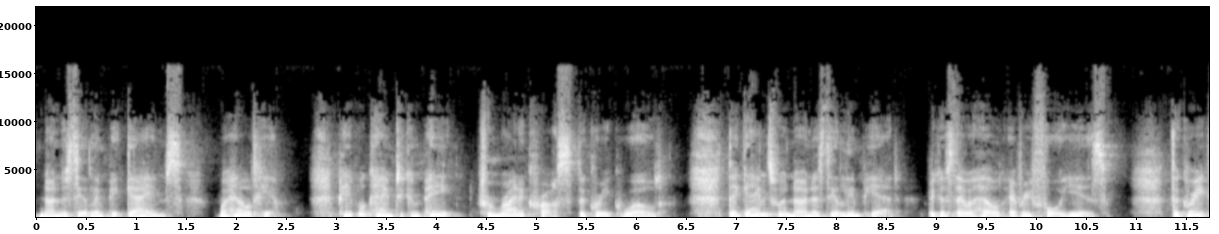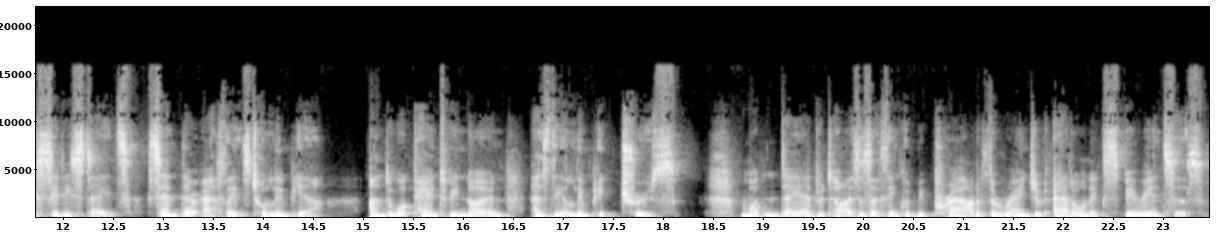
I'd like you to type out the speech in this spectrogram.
known as the Olympic Games were held here. People came to compete from right across the Greek world. The games were known as the Olympiad because they were held every four years. The Greek city states sent their athletes to Olympia under what came to be known as the Olympic truce. Modern day advertisers, I think, would be proud of the range of add on experiences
